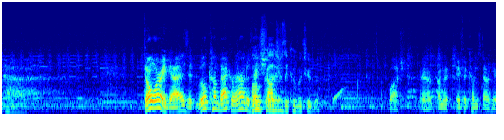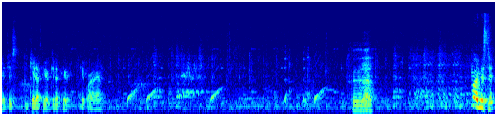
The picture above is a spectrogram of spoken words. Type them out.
Don't worry, guys. It will come back around eventually. Oh gosh, there's a Koopa Troopa. Watch. On. I'm gonna, if it comes down here, just get up here. Get up here. Get where I am. Go, go, go. Oh, I missed it.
